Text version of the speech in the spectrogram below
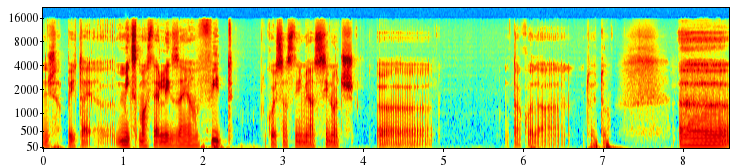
ništa pitaj, Mix Master League za jedan fit koji sam snimio sinoć, e, tako da, to je to. E,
